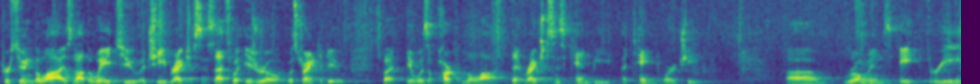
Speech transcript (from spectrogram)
pursuing the law is not the way to achieve righteousness. That's what Israel was trying to do. But it was apart from the law that righteousness can be attained or achieved. Um, Romans 8 3.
